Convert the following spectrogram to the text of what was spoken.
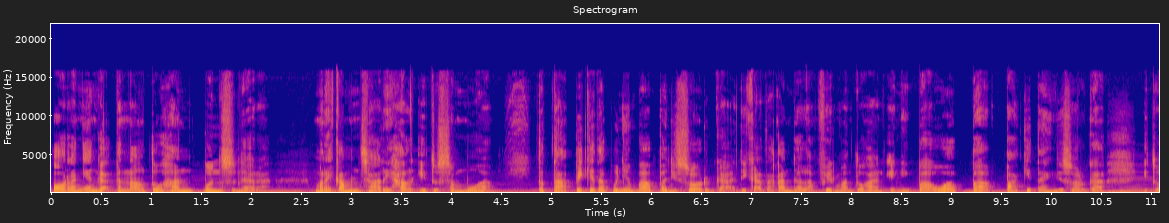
orang yang gak kenal Tuhan pun saudara, mereka mencari hal itu semua. Tetapi kita punya Bapa di sorga, dikatakan dalam firman Tuhan ini bahwa Bapa kita yang di sorga itu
